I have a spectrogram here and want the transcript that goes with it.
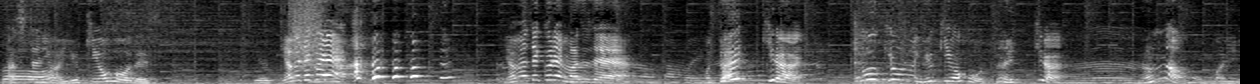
明日には雪予報です。雪。やめてくれ。やめてくれマジで。うん寒い。ねもう大っ嫌い。東京の雪予報大っ嫌い。うん。なんなんほんまに。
